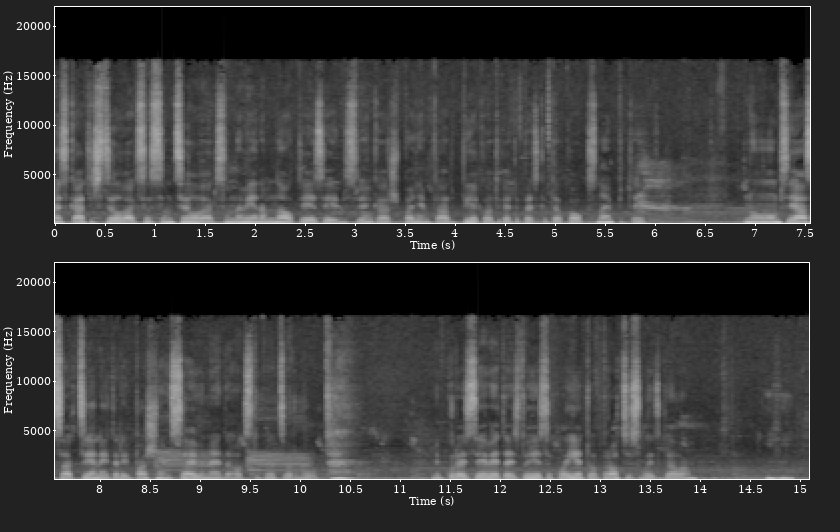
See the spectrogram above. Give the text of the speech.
mēs katrs cilvēks esam cilvēks, un nevienam nav tiesības vienkārši paņemt kādu piekautu tikai tāpēc, ka tev kaut kas nepatīk. Nu, mums jāsāk cienīt arī pašiem sevi nedaudz. Tāpēc varbūt jebkurai sievietei to iesaku, lai iet to procesu līdz galam. Mhm.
